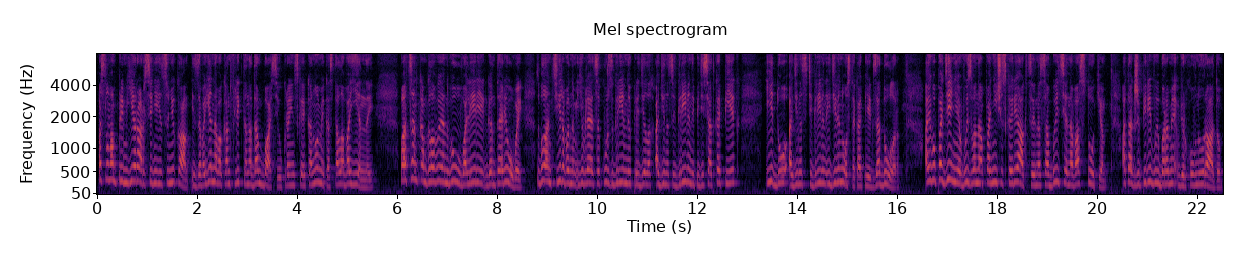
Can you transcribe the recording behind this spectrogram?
По словам премьера Арсения Яценюка, из-за военного конфликта на Донбассе украинская экономика стала военной. По оценкам главы НБУ Валерии Гонтаревой, сбалансированным является курс гривны в пределах 11 гривен и 50 копеек и до 11 гривен и 90 копеек за доллар а его падение вызвано панической реакцией на события на Востоке, а также перевыборами в Верховную Раду.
